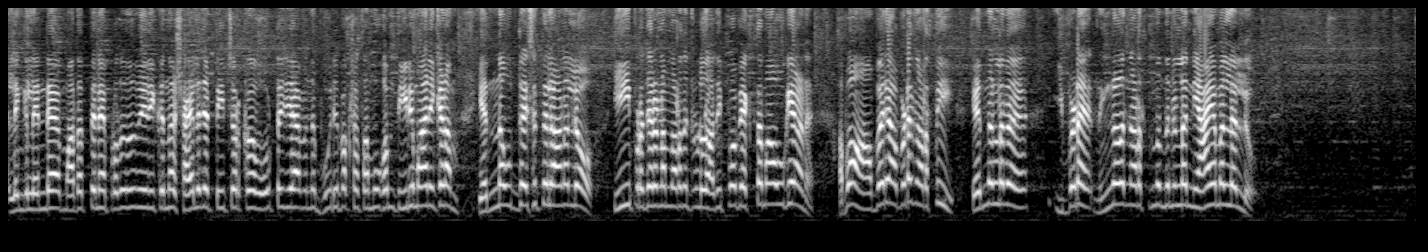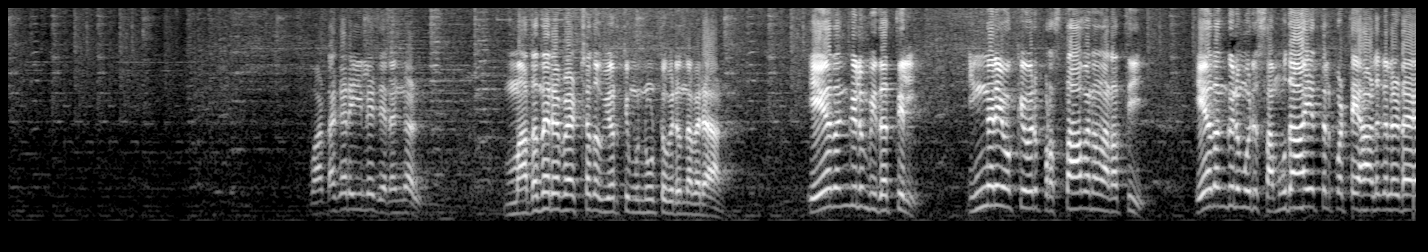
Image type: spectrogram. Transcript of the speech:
അല്ലെങ്കിൽ എന്റെ മതത്തിനെ പ്രതിനിധീകരിക്കുന്ന ശൈലജ ടീച്ചർക്ക് വോട്ട് ചെയ്യാമെന്ന് ഭൂരിപക്ഷ സമൂഹം തീരുമാനിക്കണം എന്ന ഉദ്ദേശത്തിലാണല്ലോ ഈ പ്രചരണം നടന്നിട്ടുള്ളത്. അതിപ്പോൾ വ്യക്തമാവുകയാണ്. അപ്പോൾ അവരവിടെ നടത്തി എന്നുള്ളത് ഇവിടെ നിങ്ങൾ നടത്തുന്നതിനുള്ള ന്യായമല്ലല്ലോ. വടകരയിലെ ജനങ്ങൾ മതനിരപേക്ഷത ഉയർത്തി മുന്നോട്ട് വരുന്നവരാണ്. ഏതെങ്കിലും വിധത്തിൽ ഇങ്ങനെയൊക്കെ ഒരു പ്രസ്താവന നടത്തി ഏതെങ്കിലും ഒരു സമുദായത്തിൽപ്പെട്ട ആളുകളുടെ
